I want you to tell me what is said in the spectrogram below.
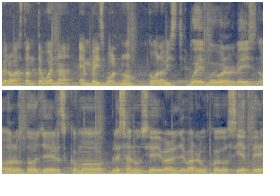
Pero bastante buena en béisbol, ¿no? ¿Cómo la viste? Güey, muy bueno el base, ¿no? Los Dodgers, como les anuncié, iban a llevarle un juego 7.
